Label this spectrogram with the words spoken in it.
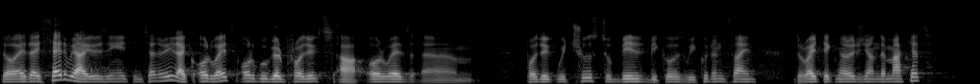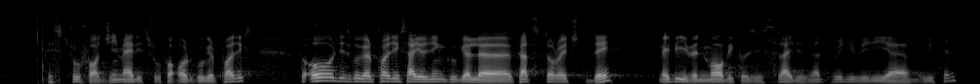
So as I said, we are using it internally, like always. All Google products are always um, products we choose to build because we couldn't find the right technology on the market. It's true for Gmail, it's true for all Google projects. So all these Google projects are using Google uh, Cloud Storage today, maybe even more because this slide is not really, really uh, recent.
